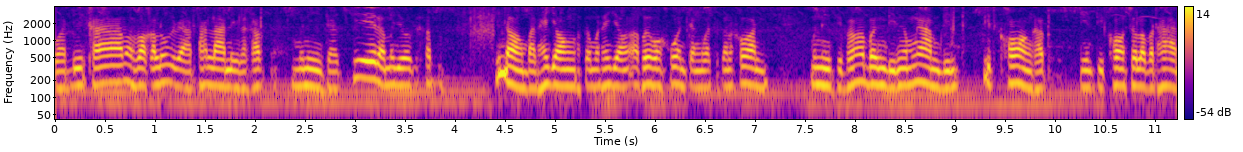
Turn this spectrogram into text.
วัสดีครับมาบอกกับลูกอาดพันลานอีกแล้วครับมื้อนี้กับพี่เรามาอยู่กับ พี่น้องบ้านให้ยองตำบลให้ยองอำเภอวังโคนจังหวัดสกลนครมื้อนี้สิพามาเบิ่งดินงามๆดินติดคลองครับ ดินติดคลองชลประทาน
